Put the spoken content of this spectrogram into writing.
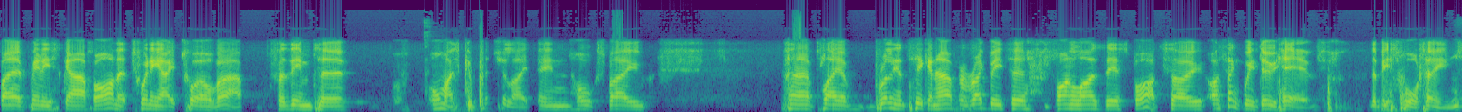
Bay of Plenty scarf on at 28 12 up for them to almost capitulate in Hawke's Bay. Uh, play a brilliant second half of rugby to finalise their spot. So I think we do have the best four teams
